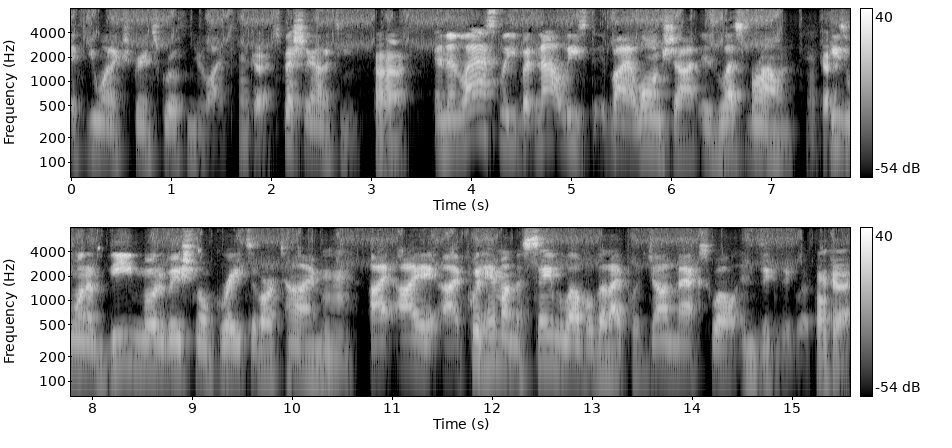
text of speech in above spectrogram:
if you want to experience growth in your life, Okay. especially on a team. Uh huh. And then lastly, but not least by a long shot, is Les Brown. Okay. He's one of the motivational greats of our time. Mhm. I, I, I put him on the same level that I put John Maxwell and Zig Ziglar. Okay.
